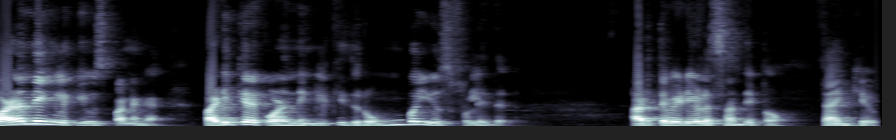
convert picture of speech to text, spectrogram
குழந்தைங்களுக்கு யூஸ் பண்ணுங்கள் படிக்கிற குழந்தைங்களுக்கு இது ரொம்ப யூஸ்ஃபுல் இது. அடுத்த வீடியோவில் சந்திப்போம். தேங்க்யூ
